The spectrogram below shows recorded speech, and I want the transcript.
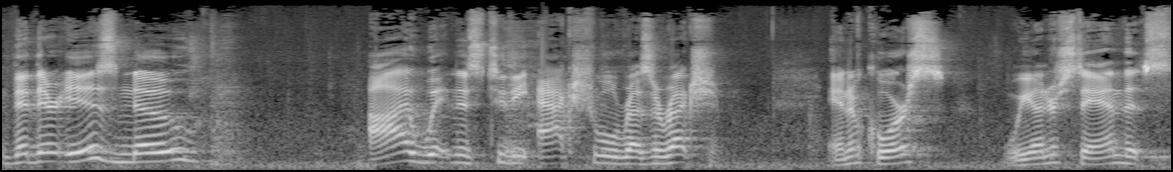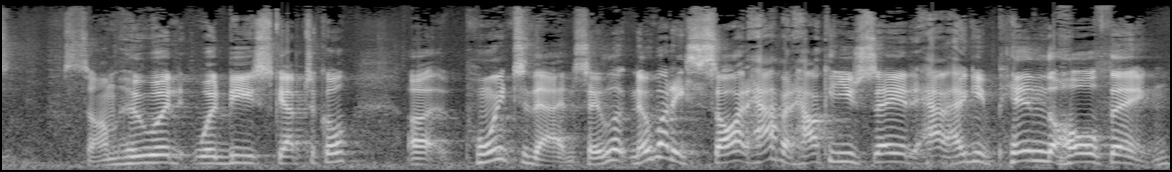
that there is no eyewitness to the actual resurrection. And of course, we understand that some who would, would be skeptical uh, point to that and say, look, nobody saw it happen. How can you say it? How, how can you pin the whole thing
